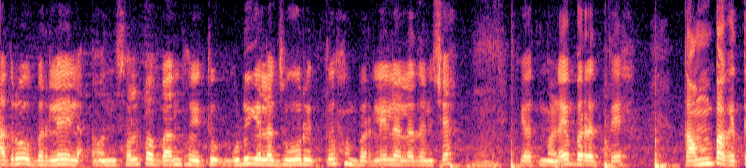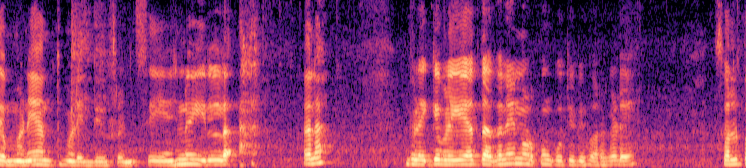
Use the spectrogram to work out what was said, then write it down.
ಆದರೂ ಬರಲೇ ಇಲ್ಲ. ಒಂದು ಸ್ವಲ್ಪ ಬಂದು ಹೋಯಿತು. ಗುಡುಗೆಲ್ಲ ಜೋರಿತ್ತು. ಬರಲಿಲ್ಲಲ್ಲ ಧನುಷ? ಇವತ್ತು ಮಳೆ ಬರುತ್ತೆ. ತಂಪಾಗುತ್ತೆ ಮನೆ ಅಂತ ಮಾಡಿದ್ದೀವಿ ಫ್ರೆಂಡ್ಸ್ ಏನೂ ಇಲ್ಲ. ಅಲ್ಲ? ಬೆಳಗ್ಗೆ ಬೆಳಗ್ಗೆ ಎದ್ದು ಅದನ್ನೇ ನೋಡ್ಕೊಂಡು ಕೂತಿದ್ವಿ ಹೊರಗಡೆ. ಸ್ವಲ್ಪ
